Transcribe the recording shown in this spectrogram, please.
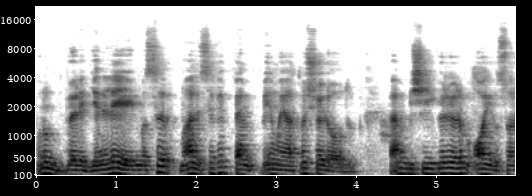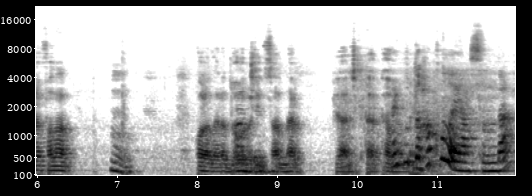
bunun böyle genele yayılması maalesef hep ben benim hayatımda şöyle oldu. Ben bir şeyi görüyorum 10 yıl sonra falan oralara doğru Anca. insanlar birazcık daha Hayır, kavramaya. bu daha kolay aslında.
